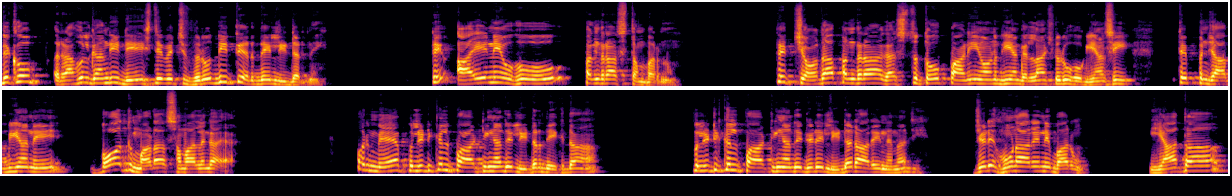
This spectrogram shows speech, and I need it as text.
ਦੇਖੋ, ਰਾਹੁਲ ਗਾਂਧੀ ਦੇਸ਼ ਦੇ ਵਿੱਚ ਵਿਰੋਧੀ ਧਿਰ ਦੇ ਲੀਡਰ ਨੇ ਤੇ ਆਏ ਨੇ ਉਹ 15 ਸਤੰਬਰ ਨੂੰ। ਤੇ 14 15 ਅਗਸਤ ਤੋਂ ਪਾਣੀ ਆਉਣ ਦੀਆਂ ਗੱਲਾਂ ਸ਼ੁਰੂ ਹੋ ਗਈਆਂ ਸੀ ਤੇ ਪੰਜਾਬੀਆਂ ਨੇ ਬਹੁਤ ਮਾੜਾ ਸਮਾਂ ਲੰਘਾਇਆ। ਔਰ ਮੈਂ ਪੋਲੀਟੀਕਲ ਪਾਰਟੀਆਂ ਦੇ ਲੀਡਰ ਦੇਖਦਾ ਪੋਲੀਟੀਕਲ ਪਾਰਟੀਆਂ ਦੇ ਜਿਹੜੇ ਲੀਡਰ ਆ ਰਹੇ ਨੇ ਨਾ ਜੀ, ਜਿਹੜੇ ਹੁਣ ਆ ਰਹੇ ਨੇ ਬਾਹਰੋਂ, ਜਾਂ ਤਾਂ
